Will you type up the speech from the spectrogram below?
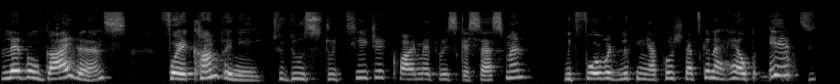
level guidance for a company to do strategic climate risk assessment with forward-looking approach that's going to help it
